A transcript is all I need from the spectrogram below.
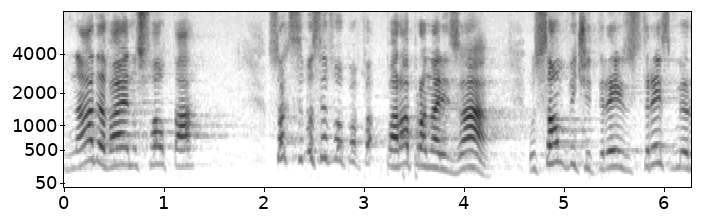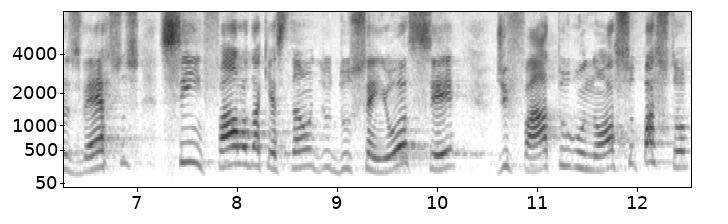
nada vai nos faltar. Só que se você for parar para analisar, o Salmo 23, os três primeiros versos, sim, falam da questão do, do Senhor ser de fato o nosso pastor.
